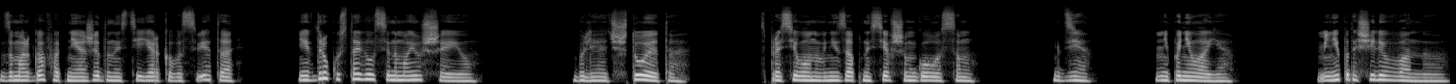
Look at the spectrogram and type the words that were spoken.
заморгав от неожиданности яркого света, и вдруг уставился на мою шею. Блять, что это?» — спросил он внезапно севшим голосом. «Где?» — не поняла я. Меня потащили в ванную,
